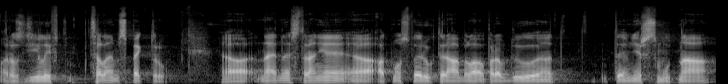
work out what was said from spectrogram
rozdíly v celém spektru. Na jedné straně atmosféru, která byla opravdu e, téměř smutná,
